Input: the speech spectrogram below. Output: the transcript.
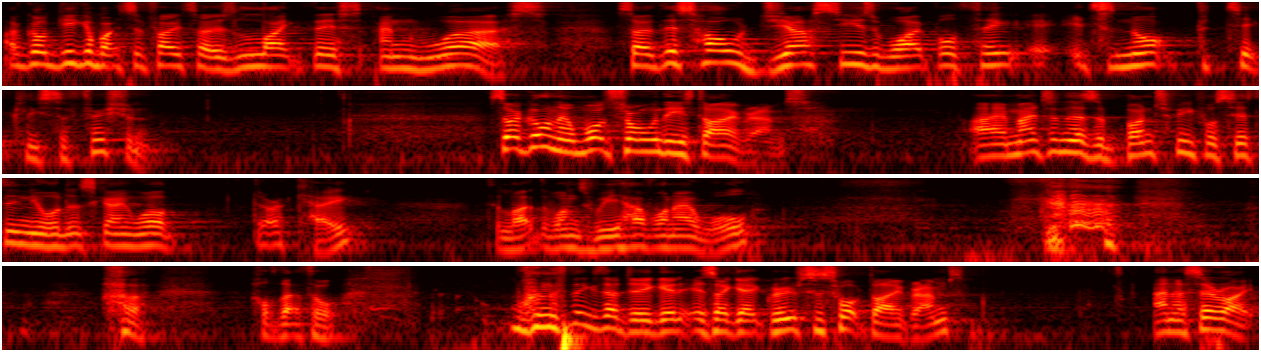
I've got gigabytes of photos like this and worse. So this whole just use a whiteboard thing, it's not particularly sufficient. So I go on then, what's wrong with these diagrams? I imagine there's a bunch of people sitting in the audience going, well, they're okay. They're like the ones we have on our wall. Hold that thought. One of the things I do again is I get groups to swap diagrams, and I say, right,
